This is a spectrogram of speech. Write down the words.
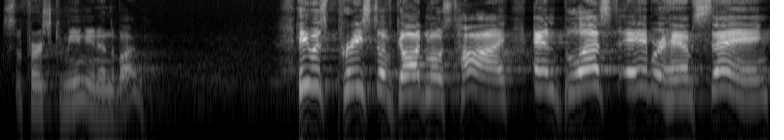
It's the first communion in the Bible. He was priest of God Most High and blessed Abraham, saying,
